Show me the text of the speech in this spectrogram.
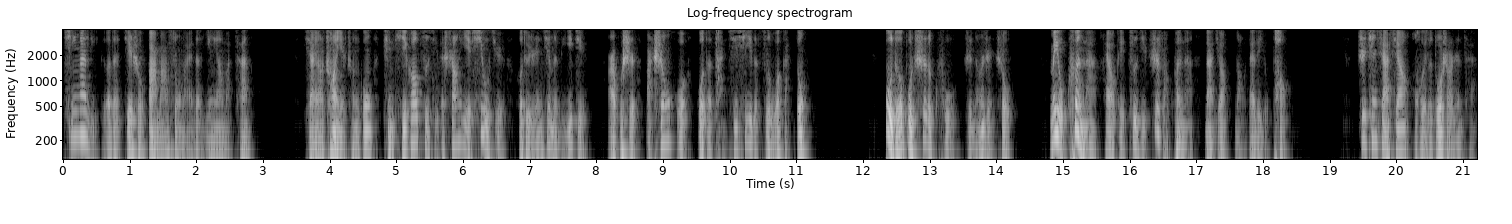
心安理得地接受爸妈送来的营养晚餐。想要创业成功，请提高自己的商业嗅觉和对人性的理解，而不是把生活过得惨兮兮的自我感动。不得不吃的苦，只能忍受。没有困难还要给自己制造困难，那叫脑袋里有泡。知青下乡毁了多少人才？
